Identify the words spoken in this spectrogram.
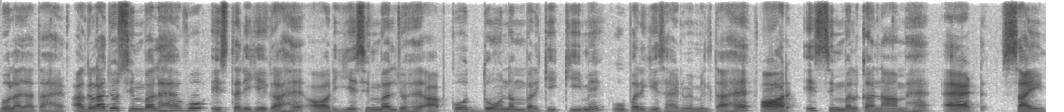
बोला जाता है। अगला जो सिंबल है, वो इस तरीके का है और ये सिंबल जो है आपको दो नंबर की की में ऊपर की साइड में मिलता है और इस सिंबल का नाम है एट साइन।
